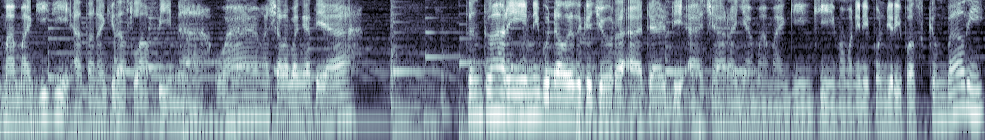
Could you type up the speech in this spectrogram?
Mama Gigi atau Nagita Slavina. Wah Masya Allah banget ya. Tentu hari ini Bunda Lesti Kejora ada di acaranya Mama Gigi. Momen ini pun direpost kembali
